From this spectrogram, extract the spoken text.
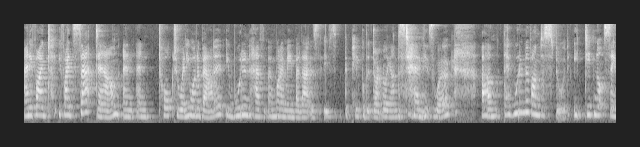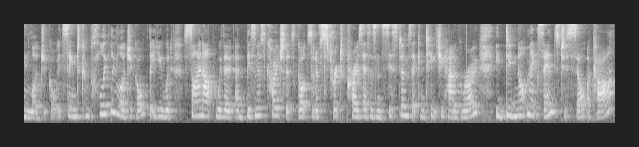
And if I'd if I'd sat down and, and talked to anyone about it, it wouldn't have and what I mean by that is is the people that don't really understand this work, um, they wouldn't have understood. It did not seem logical. It seemed completely logical that you would sign up with a, a, business coach that's got sort of strict processes and systems that can teach you how to grow. It did not make sense to sell a car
